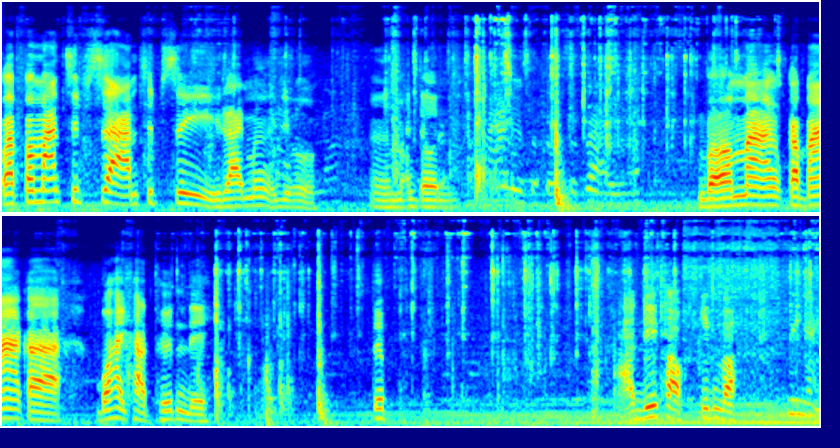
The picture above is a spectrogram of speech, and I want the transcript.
ประประมาณสิบสามสิบสี่ลายมืออยู่ เออมันโดนมาหรือสตอสตอยู่นะบอมากับมากะ บ่ให้ขาดทุนเด้ตึบอันนี้ขอกกินบ่นี่อย่าง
